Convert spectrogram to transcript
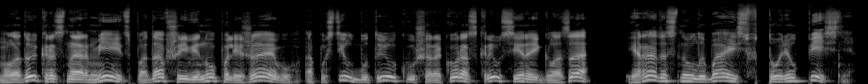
Молодой красноармеец, подавший вино Полежаеву, опустил бутылку, широко раскрыл серые глаза и, радостно улыбаясь, вторил песне.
